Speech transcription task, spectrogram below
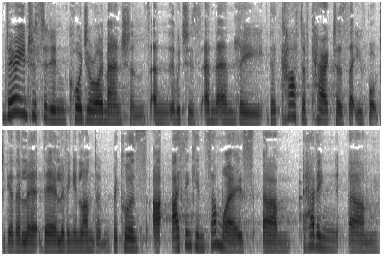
Very interested in corduroy mansions, and which is and, and the the cast of characters that you've brought together le- there living in London, because I, I think in some ways um, having um,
